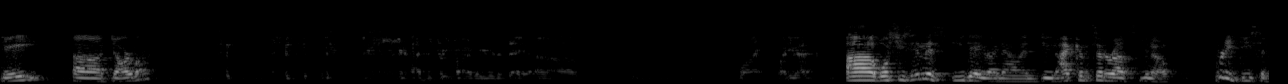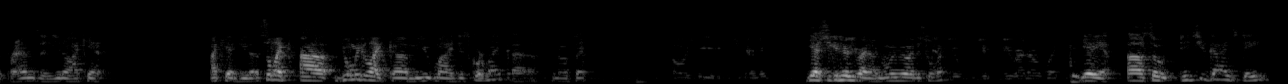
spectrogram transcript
date uh, Darla? I just pre-fired what you were to say. Um, why? Why do you ask? Uh, well, she's in this E Day right now, and dude, I consider us, you know, pretty decent friends, and you know, I can't, I can't do that. So, like, uh, do you want me to like uh, mute my Discord mic? Uh, you know what I'm saying? Oh, is she, can she hear me? Yeah, she can hear you right now. Do you want me to mute my Discord Yeah, mic? you, you, you right now real quick? Yeah, yeah. Uh, so did you guys date?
